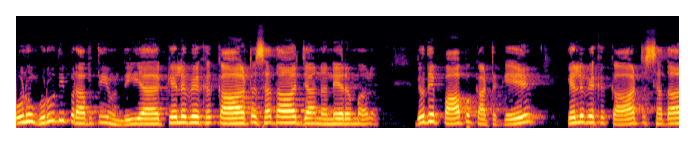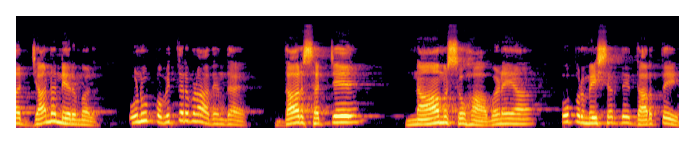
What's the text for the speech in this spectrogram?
ਉਹਨੂੰ ਗੁਰੂ ਦੀ ਪ੍ਰਾਪਤੀ ਹੁੰਦੀ ਹੈ। ਕਿਲ ਵਿਖ ਕਾਟ ਸਦਾ ਜਨ ਨਿਰਮਲ। ਜੇ ਪਾਪ ਕੱਟ ਕੇ ਕਿਲ ਵਿਖ ਕਾਟ ਸਦਾ ਜਨ ਨਿਰਮਲ, ਉਹਨੂੰ ਪਵਿੱਤਰ ਬਣਾ ਦਿੰਦਾ ਹੈ। ਦਰ ਸੱਚੇ, ਨਾਮ ਸੁਹਾਵਣਿਆ, ਉਹ ਪਰਮੇਸ਼ਰ ਦੇ ਦਰ ਤੇ।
